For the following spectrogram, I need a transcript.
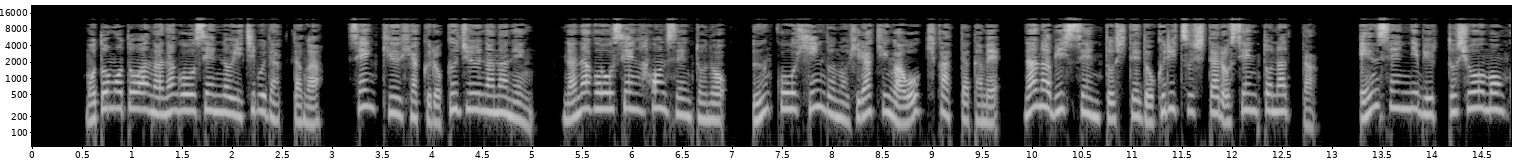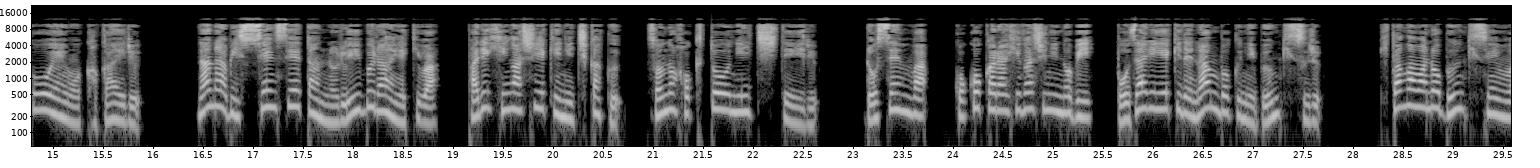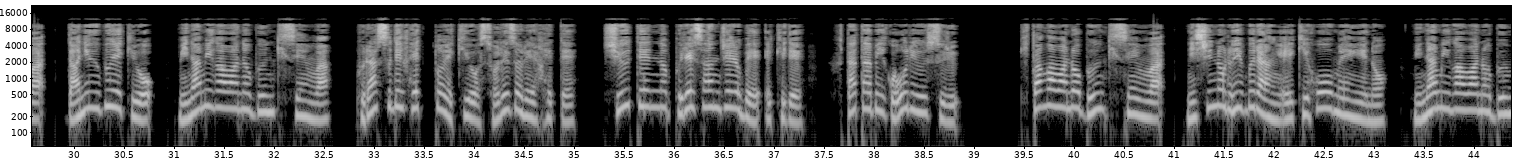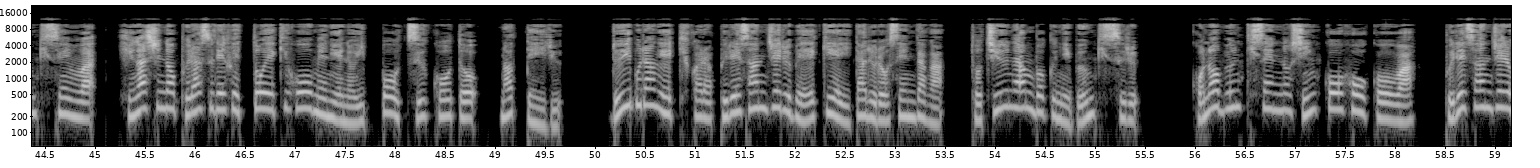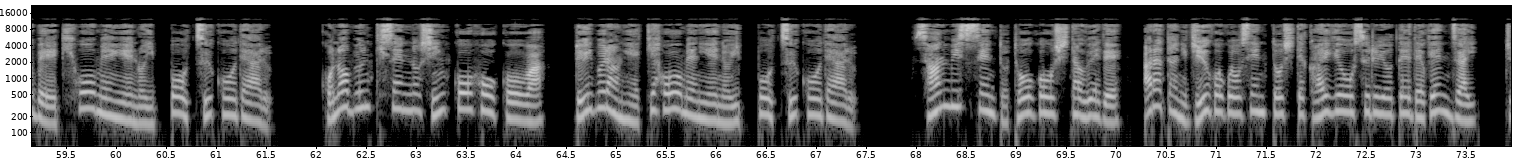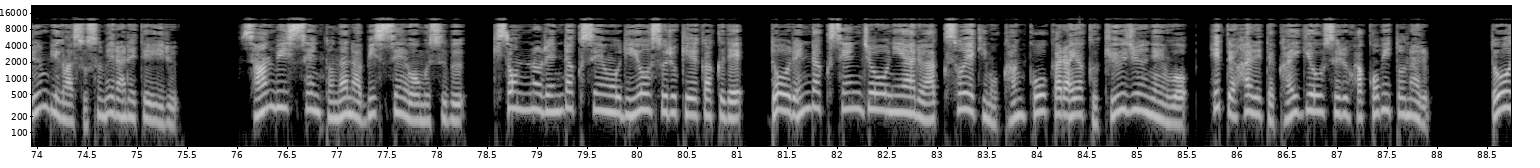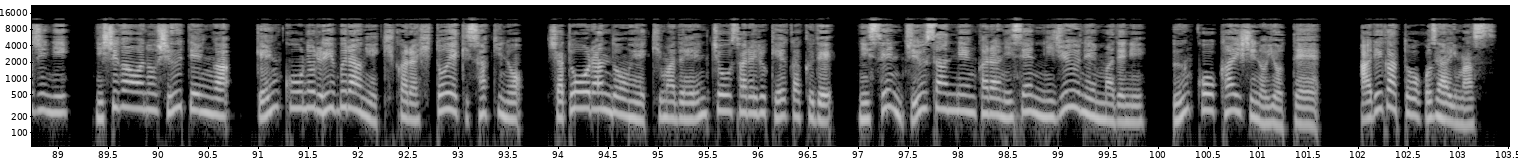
もともとは7号線の一部だったが、1967年、7号線本線との運行頻度の開きが大きかったため、7ビス線として独立した路線となった。沿線にビュット正門公園を抱える。7ビス線西端のルイブラン駅は、パリ東駅に近く、その北東に位置している。路線は、ここから東に伸び、ボザリ駅で南北に分岐する。北側の分岐線は、ダニューブ駅を、南側の分岐線は、プラスデフェット駅をそれぞれ経て、終点のプレサンジェルベ駅で、再び合流する。北側の分岐線は、西のルイブラン駅方面への、南側の分岐線は、東のプラスデフェット駅方面への一方通行となっている。ルイブラン駅からプレサンジェルベ駅へ至る路線だが、途中南北に分岐する。この分岐線の進行方向は、プレサンジェルベ駅方面への一方通行である。この分岐線の進行方向は、ルイブラン駅方面への一方通行である。サンビス線と統合した上で、新たに15号線として開業する予定で現在、準備が進められている。サンビス線と7ビス線を結ぶ既存の連絡線を利用する計画で、同連絡線上にあるアクソ駅も観光から約90年を経て晴れて開業する運びとなる。同時に、西側の終点が、現行のルイブラン駅から一駅先のシャトーランドン駅まで延長される計画で、2013年から2020年までに運行開始の予定。ありがとうございます。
